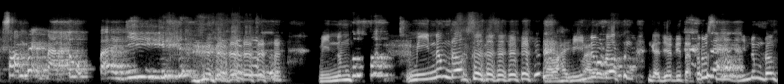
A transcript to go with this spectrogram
sampai batuk pagi. Minum. Minum dong. Malah minum dong. Nggak jadi tak terusin. Minum dong.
